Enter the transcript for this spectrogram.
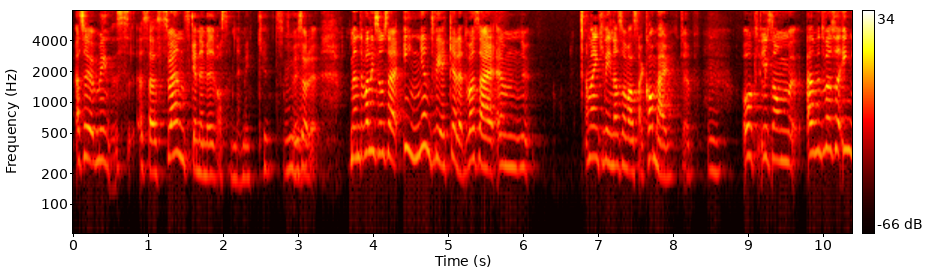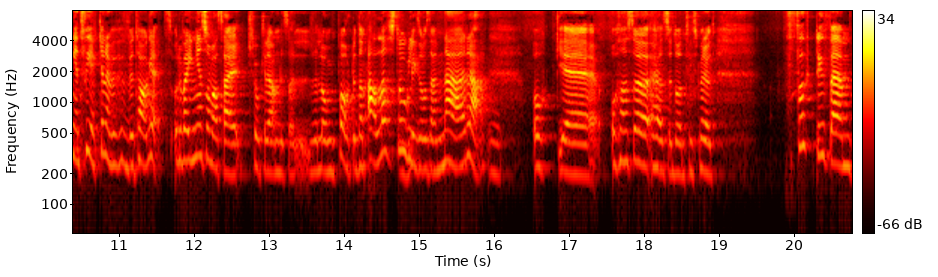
alltså minns, så här, svenskan i mig var så här, nej men gud, mm. det. Men det var liksom så här, ingen tvekade. Det var så här, en, en kvinna som var så här, kom här, typ. Och liksom, det var så här, ingen tvekan överhuvudtaget. Och det var ingen som var så här, krokade arm lite, långt bort. Utan alla stod liksom så här nära. Och, eh, och sen så hölls det då en tyst minut. 45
